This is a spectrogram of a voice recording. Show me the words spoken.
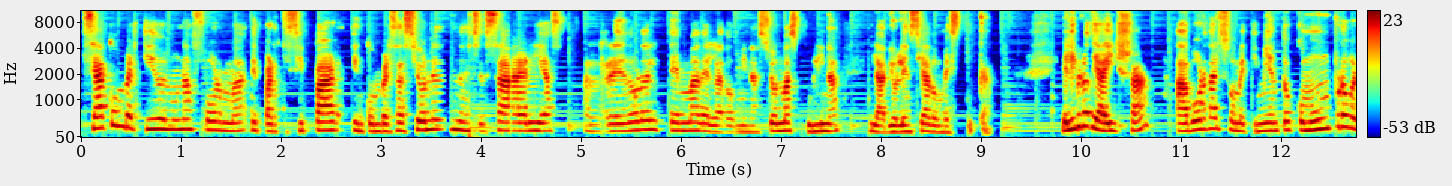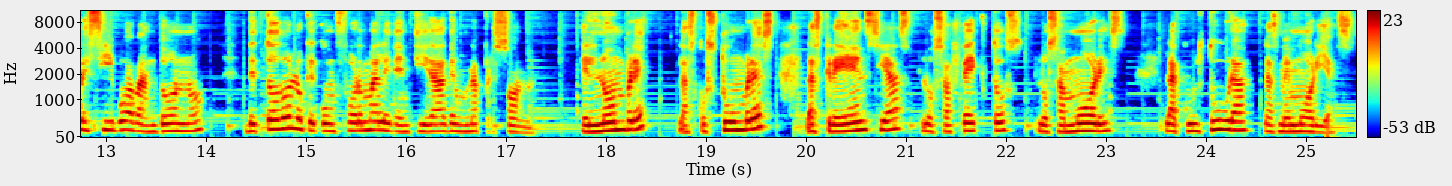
se ha convertido en una forma de participar en conversaciones necesarias alrededor del tema de la dominación masculina y la violencia doméstica. El libro de Aisha aborda el sometimiento como un progresivo abandono de todo lo que conforma la identidad de una persona, el nombre, las costumbres, las creencias, los afectos, los amores, la cultura, las memorias.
